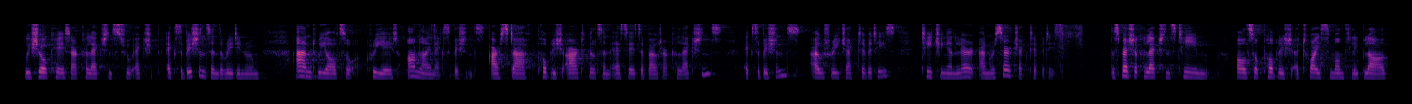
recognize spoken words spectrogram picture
We showcase our collections through ex- exhibitions in the reading room and we also create online exhibitions. Our staff publish articles and essays about our collections, exhibitions, outreach activities, teaching and, learn- and research activities. The Special Collections team also publish a twice monthly blog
